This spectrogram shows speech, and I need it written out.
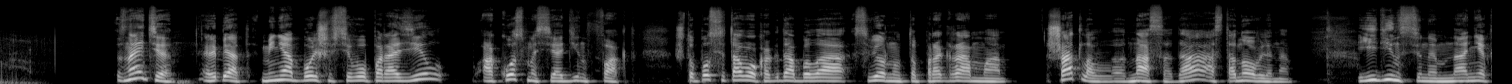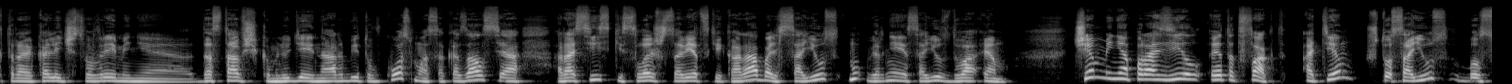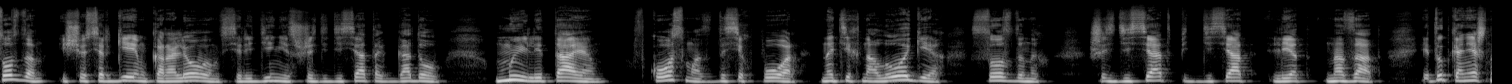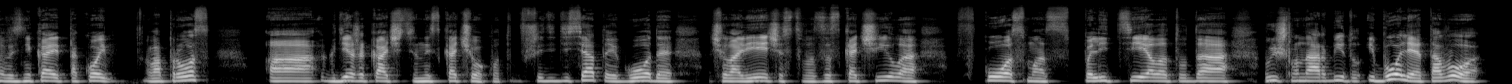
Знаете, ребят, меня больше всего поразил о космосе один факт, что после того, когда была свернута программа шаттлов НАСА, да, остановлена, единственным на некоторое количество времени доставщиком людей на орбиту в космос оказался российский слэш-советский корабль «Союз», ну, вернее, «Союз-2М». Чем меня поразил этот факт? А тем, что «Союз» был создан еще Сергеем Королевым в середине 60-х годов. Мы летаем космос до сих пор на технологиях, созданных 60-50 лет назад. И тут, конечно, возникает такой вопрос, а где же качественный скачок? Вот в 60-е годы человечество заскочило в космос, полетело туда, вышло на орбиту. И более того,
